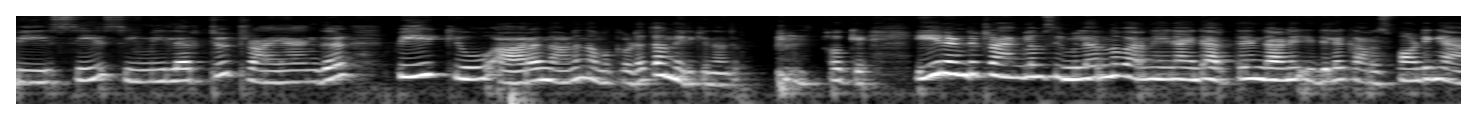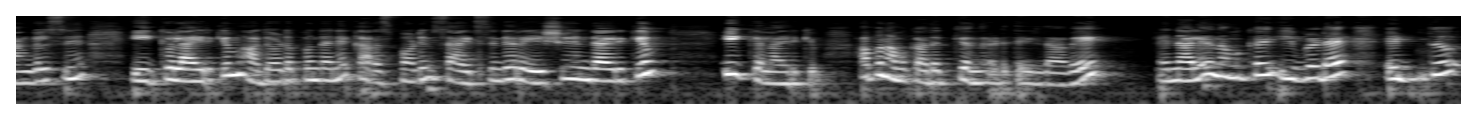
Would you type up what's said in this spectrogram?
B C similar to triangle P Q R എന്നാണ് നമുക്കിവിടെ തന്നിരിക്കുന്നത്. ഓക്കെ ഈ രണ്ട് ട്രയാങ്കിളും സിമിലർ എന്ന് പറഞ്ഞു കഴിഞ്ഞാൽ അതിന്റെ അർത്ഥം എന്താണ്? ഇതിലെ കറസ്പോണ്ടിങ് ആംഗിൾസ് ഈക്വൽ ആയിരിക്കും. അതോടൊപ്പം തന്നെ കറസ്പോണ്ടിങ് സൈഡ്സിന്റെ റേഷ്യോ എന്തായിരിക്കും? ഈക്വൽ ആയിരിക്കും. അപ്പോൾ നമുക്ക് അതൊക്കെ ഒന്ന് എടുത്ത് എഴുതാവേ എന്നാൽ നമുക്ക് ഇവിടെ എന്ത്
